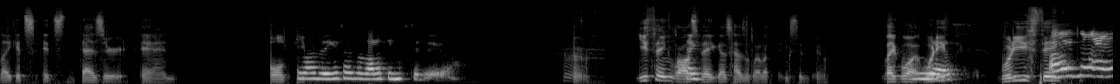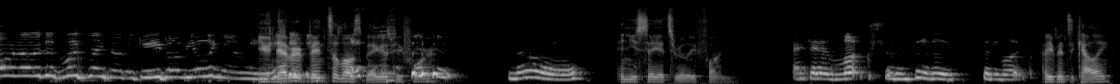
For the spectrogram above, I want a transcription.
Like it's it's desert and old people. Las Vegas has a lot of things to do. Huh. You think Las Like- Vegas has a lot of things to do? Like what? What do you what do you think? I know. I don't know if it looks like that. Okay, stop yelling at me. You've never been to Las Vegas before? No. And you say it's really fun. I said it looks. I didn't say it is. I said it looks. Have you been to Cali?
